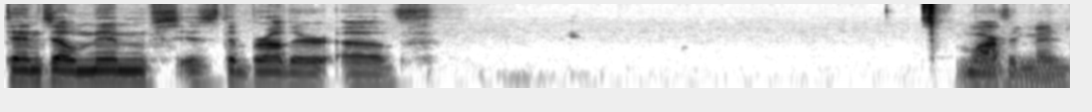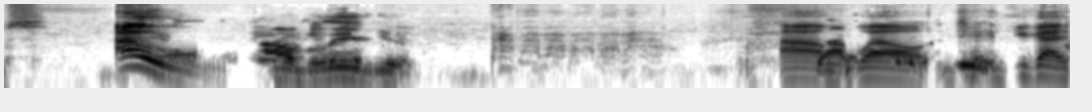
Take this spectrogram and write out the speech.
Denzel Mims is the brother of Marvin Mims. Oh, I don't believe you. um, well, do you guys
